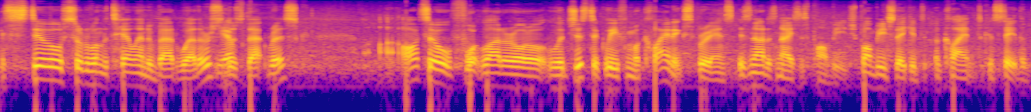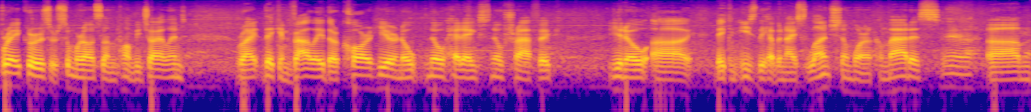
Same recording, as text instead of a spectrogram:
it's still sort of on the tail end of bad weather, so Yep. there's that risk. Also, Fort Lauderdale, logistically, from a client experience, is not as nice as Palm Beach. Palm Beach, they could a client could stay at the Breakers or somewhere else on Palm Beach Island, right? They can valet their car here, no no headaches, no traffic. You know, uh, they can easily have a nice lunch somewhere in Clematis. Yeah. Um,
